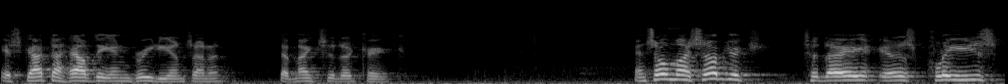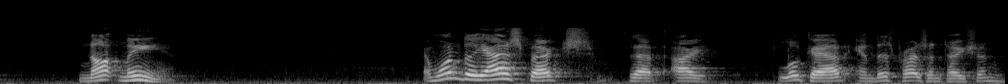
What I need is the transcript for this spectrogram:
It's got to have the ingredients in it that makes it a cake. And so my subject today is please, not me. And one of the aspects that I look at in this presentation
